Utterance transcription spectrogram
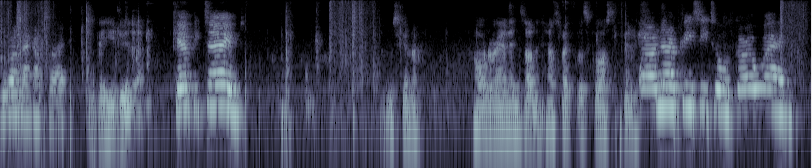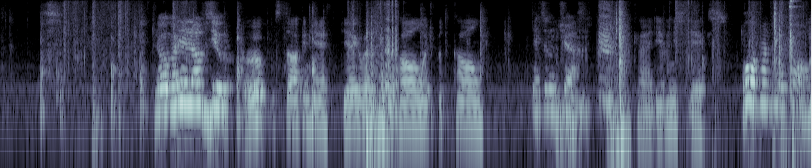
I'm going back outside. Okay, you do that. Can't be tamed. I'm just gonna hold around inside the house, wait for this glass to finish. Oh no, PC tools, go away. Nobody loves you. Oh, it's dark in here. Diego, where'd put the coal? Where'd you put the coal? It's in the chest. Okay, do you have any sticks? Oh, I found some more coal.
